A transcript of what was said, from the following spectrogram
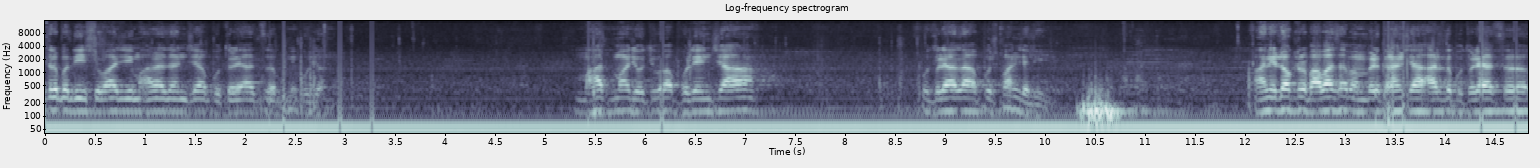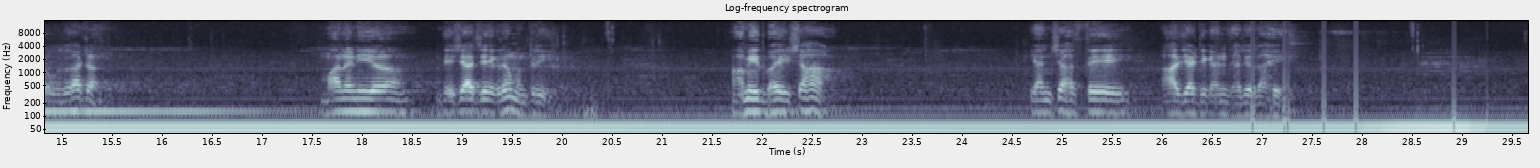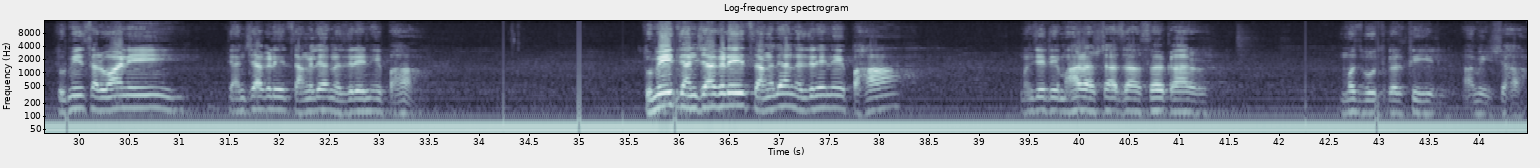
छत्रपती शिवाजी महाराजांच्या पुतळ्याचं पूजन महात्मा ज्योतिबा फुलेंच्या पुतळ्याला पुष्पांजली. आणि डॉक्टर बाबासाहेब आंबेडकरांच्या अर्धपुतळ्याचं उद्घाटन. माननीय देशाचे गृहमंत्री अमितभाई शहा यांच्या हस्ते आज या ठिकाणी झालेलं आहे. तुम्ही सर्वांनी त्यांच्याकडे चांगल्या नजरेने पहा. तुम्ही त्यांच्याकडे चांगल्या नजरेने पहा. म्हणजे ते महाराष्ट्राचा सहकार मज़बूत करतील अमित शहा.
